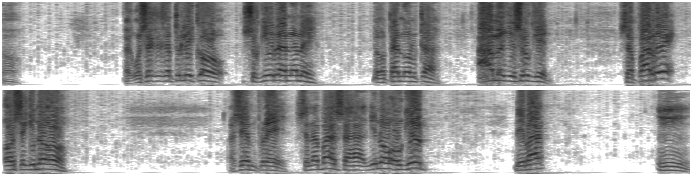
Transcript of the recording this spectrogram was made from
No. Pag usa ka katoliko, sugiran anay. Pagutanon ka, aman gisugid. Sa pare o sa Ginoo. Ah, siyempre, sa nabasa, Ginoo gyud. Di ba? Mm.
